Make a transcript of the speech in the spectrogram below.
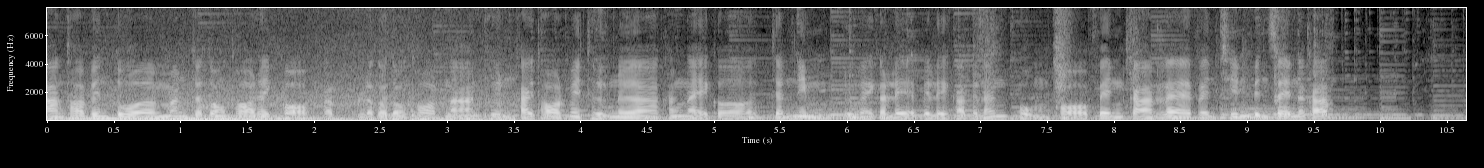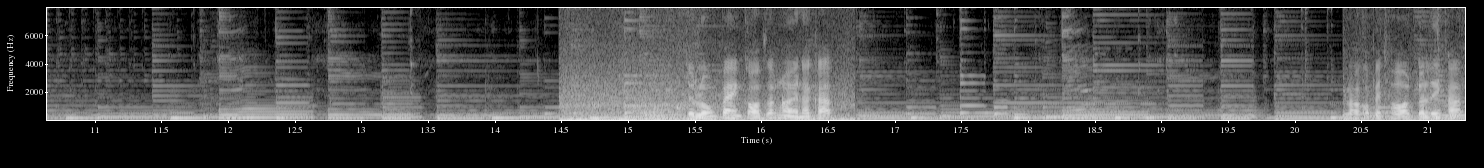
การทอดเป็นตัวมันจะต้องทอดให้กรอบครับ แล้วก็ต้องทอดนานขึ้น ใครทอดไม่ถึงเนื้อข้างในก็จะนิ่มหรือไม่ก็เละไปเลยครับดังนั้นผมขอเป็นการแล่เป็นชิ้นเป็นเส้นนะครับ จะลงแป้งกรอบสักหน่อยนะครับ เราก็ไปทอดกันเลยครับ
